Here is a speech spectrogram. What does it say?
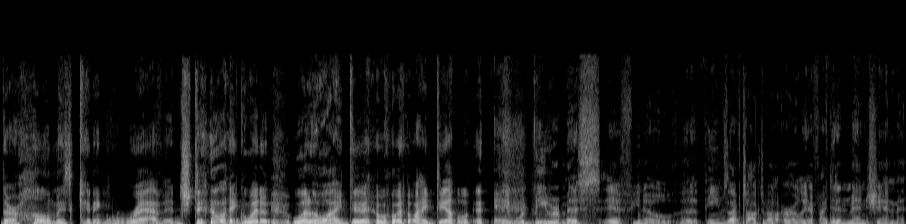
their home is getting ravaged. like what what do I do? What do I deal with? And it would be remiss if, you know, the themes I've talked about earlier if I didn't mention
